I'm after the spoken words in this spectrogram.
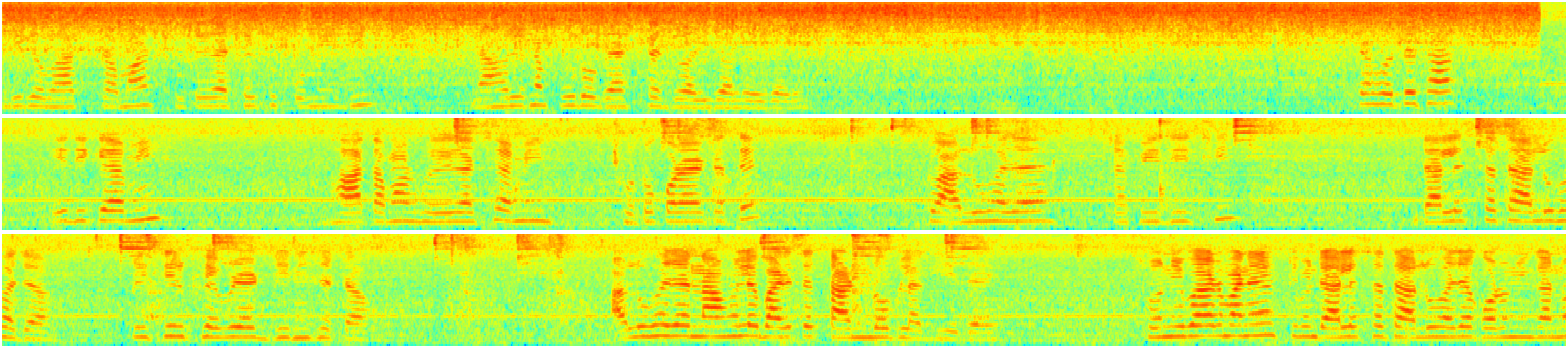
এদিকে ভাতটা আমার ফুটে গেছে, একটু কমিয়ে দিই। না হলে না পুরো গ্যাসটা জল জল হয়ে যাবে। এটা হতে থাক। এদিকে আমি ভাত আমার হয়ে গেছে, আমি ছোট কড়াইটাতে একটু আলু ভাজা চাপিয়ে দিয়েছি। ডালের সাথে আলু ভাজা, প্রীতির ফেভারিট জিনিস এটা। আলু ভাজা না হলে বাড়িতে তাণ্ডব লাগিয়ে দেয়। শনিবার মানে তুমি ডালের সাথে আলু ভাজা করো করনি কেন?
